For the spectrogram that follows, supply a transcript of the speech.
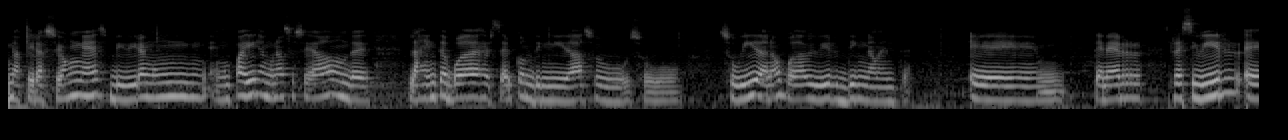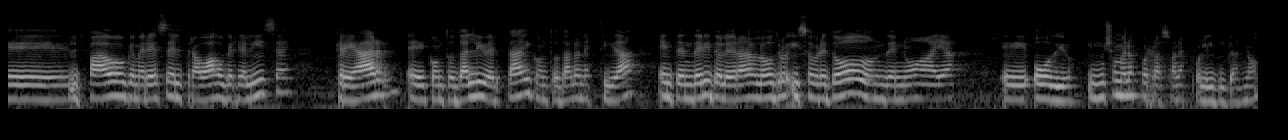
mi aspiración es vivir en un, en un, país, en una sociedad donde la gente pueda ejercer con dignidad su, su, su vida, ¿no? pueda vivir dignamente. Eh, tener, recibir eh, el pago que merece el trabajo que realice, crear eh, con total libertad y con total honestidad, entender y tolerar al otro y sobre todo donde no haya odio y mucho menos por razones políticas. ¿no?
